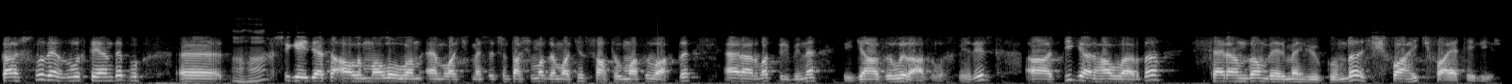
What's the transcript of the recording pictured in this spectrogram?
Qarşılıqlı razılıq deyəndə bu e, Aha. xüsusi qeydiyyata alınmalı olan əmlak, məsəl üçün daşınmaz əmlakın satılması vaxtı ər arvad bir-birinə yazılı razılıq verir. A, Digər hallarda sərəncam vermə hüququnda şifahi kifayət eləyir.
